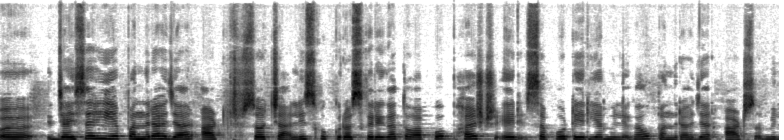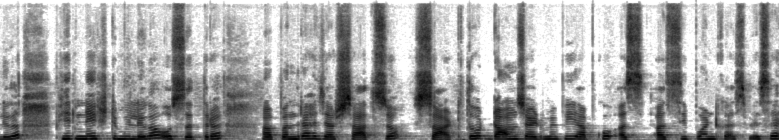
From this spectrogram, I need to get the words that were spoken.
जैसे ही ये पंद्रह हज़ार आठ सौ चालीस को क्रॉस करेगा तो आपको फ़र्स्ट एर, सपोर्ट एरिया मिलेगा वो पंद्रह हज़ार आठ सौ मिलेगा। फिर नेक्स्ट मिलेगा वो सत्रह पंद्रह हज़ार सात सौ साठ। तो डाउन साइड में भी आपको अस्सी पॉइंट का स्पेस है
